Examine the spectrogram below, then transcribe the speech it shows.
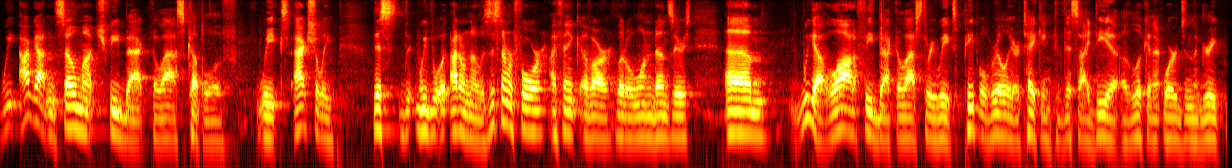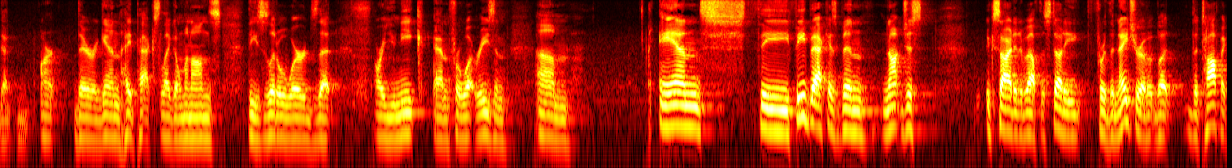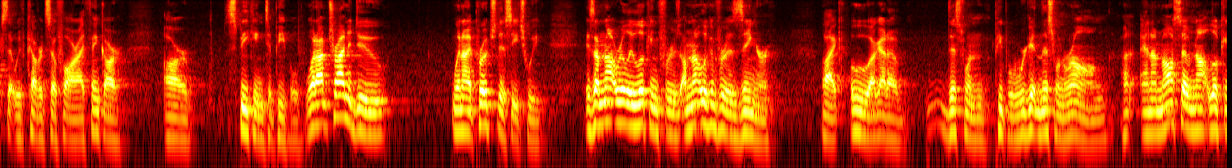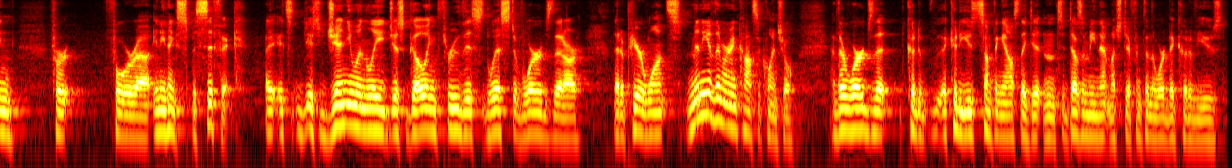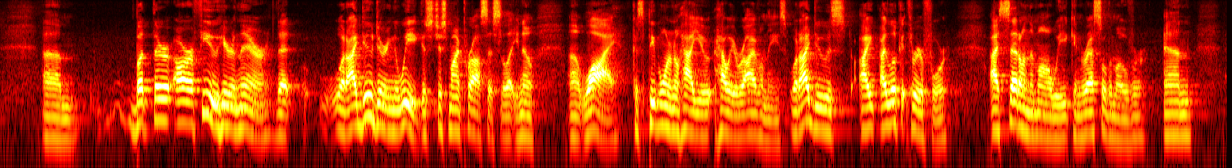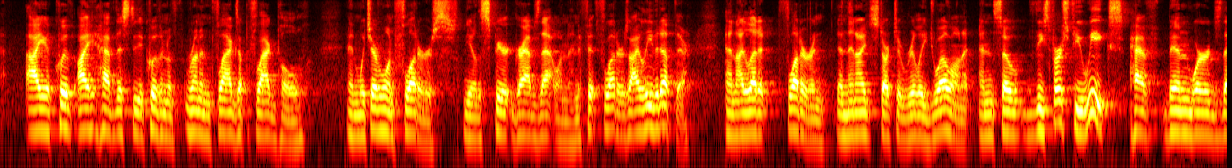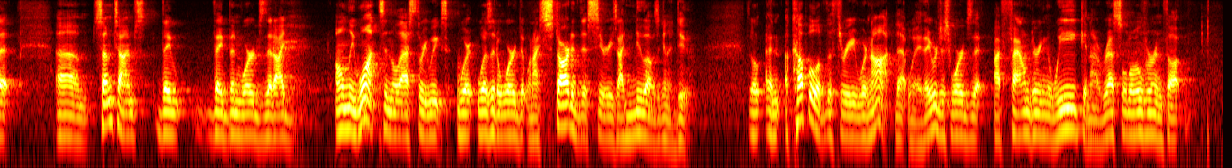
we I've gotten so much feedback the last couple of weeks. Actually, this we've I don't know is this number four I think of our little one and done series. Um, we got a lot of feedback the last three weeks. People really are taking to this idea of looking at words in the Greek that aren't there again. Hapax legomenons, these little words that are unique and for what reason. Um, and the feedback has been not just excited about the study for the nature of it, but the topics that we've covered so far, I think are, are speaking to people. What I'm trying to do when I approach this each week is I'm not really looking for, I'm not looking for a zinger, like, ooh, I got a, this one, people, we're getting this one wrong. Uh, and I'm also not looking for, for uh, anything specific. It's, it's genuinely just going through this list of words that are, that appear once. Many of them are inconsequential they're words that could have, they could have used something else, they didn't. It doesn't mean that much different than the word they could have used. Um, but there are a few here and there that what I do during the week, is just my process to let you know uh, why, because people want to know how, you, how we arrive on these. What I do is I, I look at three or four, I set on them all week and wrestle them over, and I, equiv- I have this to the equivalent of running flags up a flagpole, and whichever one flutters, you know, the spirit grabs that one, and if it flutters, I leave it up there and I let it flutter and, and then I start to really dwell on it. And so these first few weeks have been words that um, sometimes they, they've been words that I only once in the last three weeks was it a word that when I started this series I knew I was going to do. And a couple of the three were not that way. They were just words that I found during the week and I wrestled over and thought,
